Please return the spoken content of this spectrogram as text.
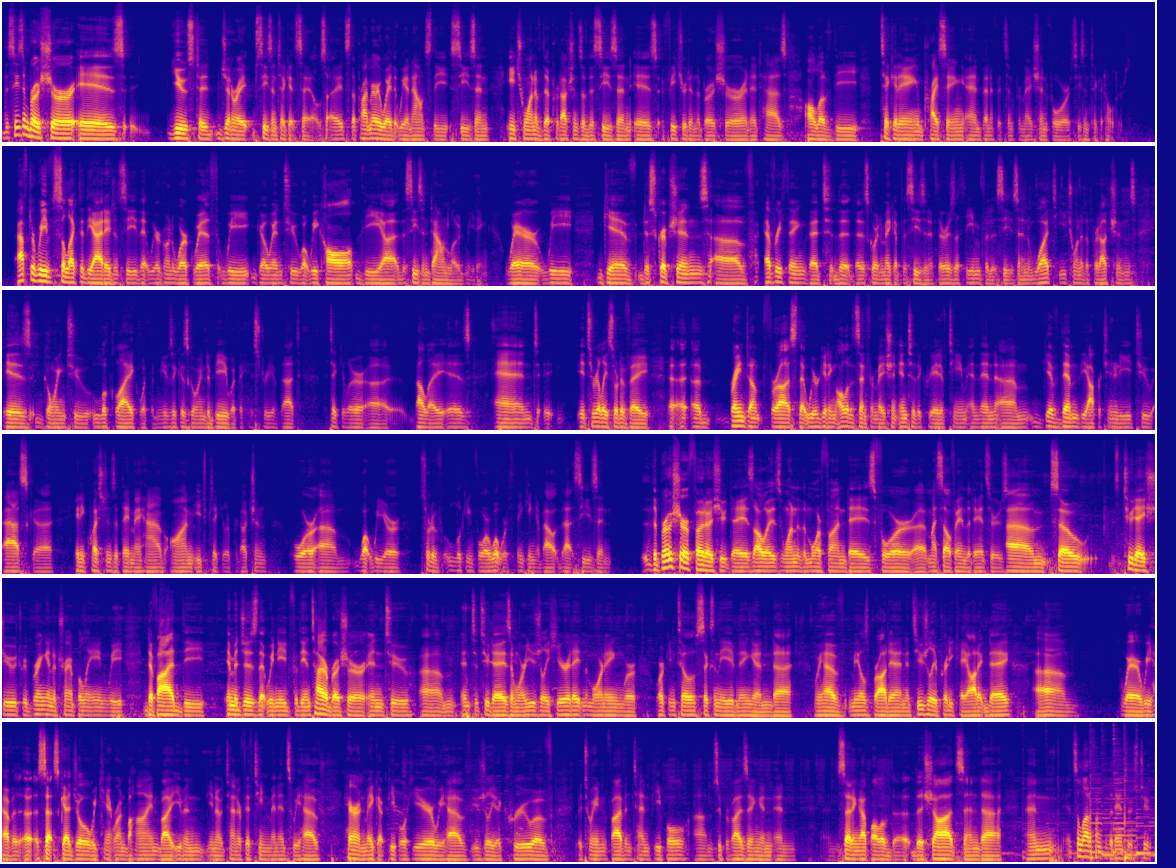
The season brochure is used to generate season ticket sales. Uh, it's the primary way that we announce the season. Each one of the productions of the season is featured in the brochure and it has all of the ticketing, pricing, and benefits information for season ticket holders. After we've selected the ad agency that we're going to work with, we go into what we call the, uh, the season download meeting, where we give descriptions of everything that, that, that is going to make up the season. If there is a theme for the season, what each one of the productions is going to look like, what the music is going to be, what the history of that particular uh, ballet is. And it's really sort of a, a, a, brain dump for us that we're getting all of this information into the creative team and then um, give them the opportunity to ask uh, any questions that they may have on each particular production or um, what we are sort of looking for, what we're thinking about that season. The brochure photo shoot day is always one of the more fun days for uh, myself and the dancers. Um, so it's two-day shoot. We bring in a trampoline. We divide the images that we need for the entire brochure into um, into two days, and we're usually here at eight in the morning. We're working till six in the evening, and uh, we have meals brought in. It's usually a pretty chaotic day. Um, where we have a, a, set schedule. We can't run behind by even you know 10 or 15 minutes. We have hair and makeup people here. We have usually a crew of between five and 10 people um, supervising and, and, and, setting up all of the, the shots and, uh, and it's a lot of fun for the dancers too.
